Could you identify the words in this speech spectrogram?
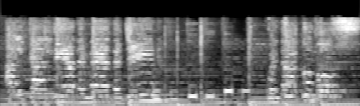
Alcaldía de Medellín cuenta con vos.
